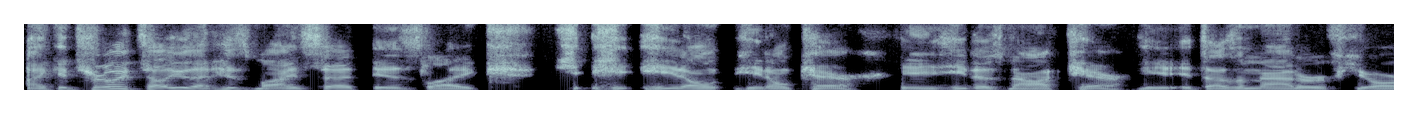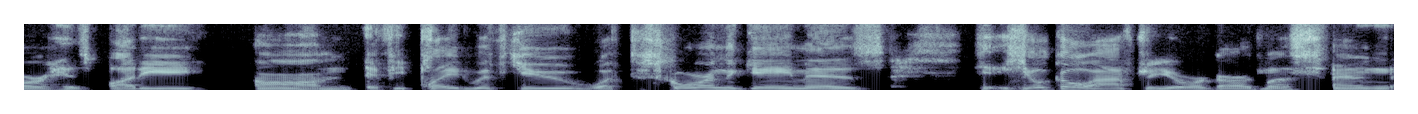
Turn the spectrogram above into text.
I can truly tell you that his mindset is like he, he, don't he don't care. He he does not care. He, it doesn't matter if you're his buddy, um, if he played with you, what the score in the game is. He, he'll go after you regardless, and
